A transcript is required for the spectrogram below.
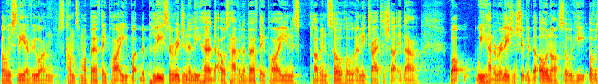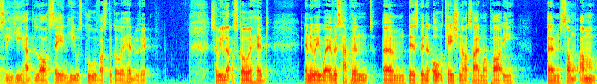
obviously everyone's come to my birthday party. But the police originally heard that I was having a birthday party in this club in Soho, and they tried to shut it down. But we had a relationship with the owner, so he obviously he had the last say, and he was cool with us to go ahead with it. So he let us go ahead. Anyway, whatever's happened, um, there's been an altercation outside my party. Um, some I'm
